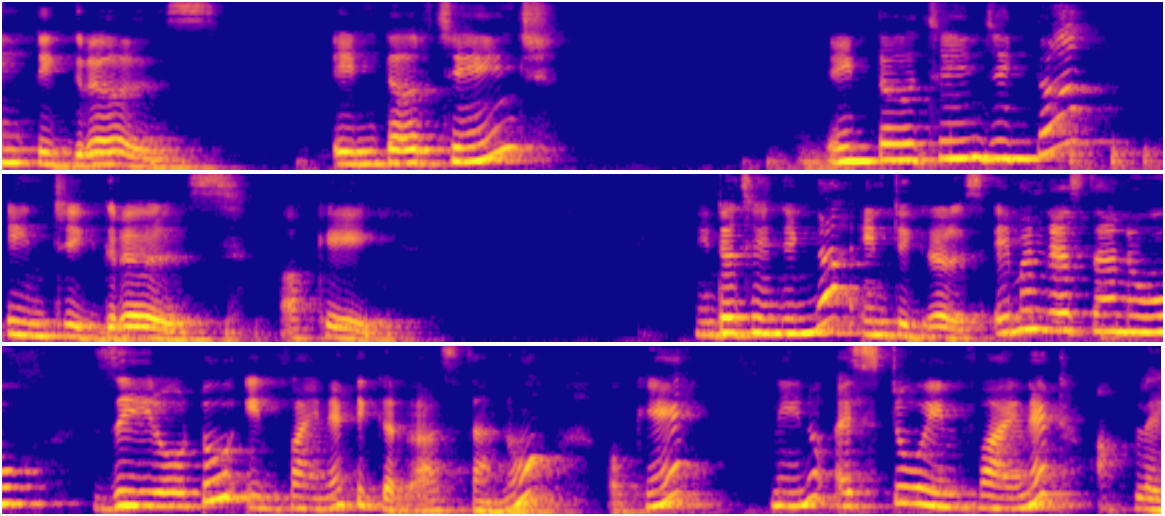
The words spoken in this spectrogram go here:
integrals interchange interchanging the integrals okay interchanging the integrals ఏమని చేస్తాను జీరో టు ఇన్ఫైనట్ ఇక్కడ రాస్తాను. ఓకే నేను ఎస్ టు ఇన్ఫైనట్ అప్లై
